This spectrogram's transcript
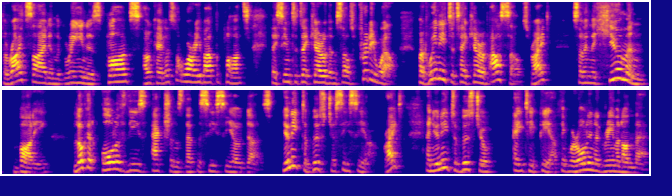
The right side in the green is plants. Okay, let's not worry about the plants. They seem to take care of themselves pretty well, but we need to take care of ourselves, right? So in the human body, look at all of these actions that the CCO does. You need to boost your CCO, right? And you need to boost your ATP. I think we're all in agreement on that.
